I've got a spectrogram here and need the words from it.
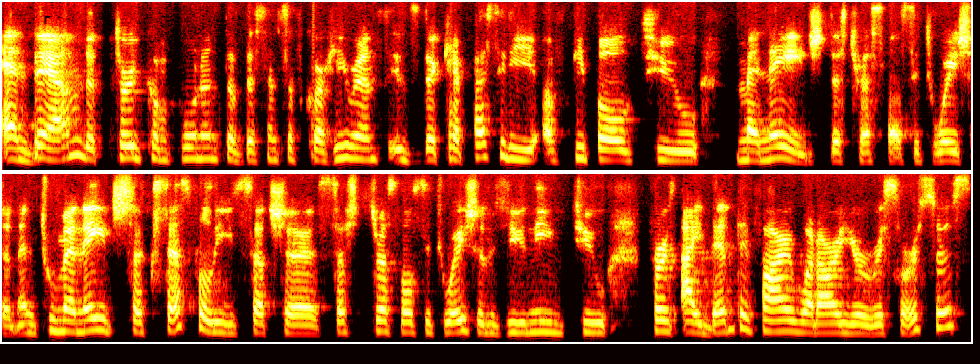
And then the third component of the sense of coherence is the capacity of people to manage the stressful situation. And to manage successfully such a such stressful situations you need to first identify what are your resources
